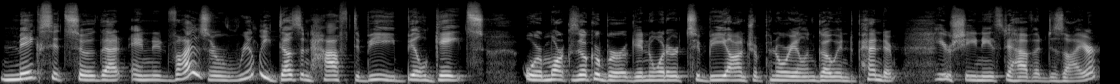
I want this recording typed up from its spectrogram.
makes it so that an advisor really doesn't have to be Bill Gates or Mark Zuckerberg in order to be entrepreneurial and go independent. He or she needs to have a desire.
